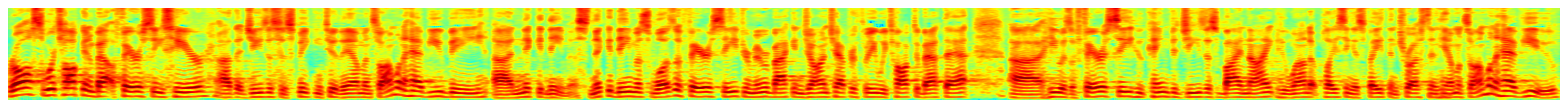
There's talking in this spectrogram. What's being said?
Ross, we're talking about Pharisees here, uh, that Jesus is speaking to them, and so I'm going to have you be uh, Nicodemus. Nicodemus was a Pharisee. If you remember back in John chapter 3, we talked about that. Uh, he was a Pharisee who came to Jesus by night, who wound up placing his faith and trust in him. And so I'm going to have you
